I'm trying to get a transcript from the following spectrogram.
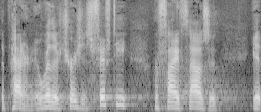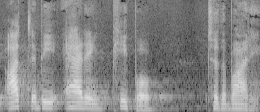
the pattern. And whether a church is 50 or 5,000, it ought to be adding people to the body.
